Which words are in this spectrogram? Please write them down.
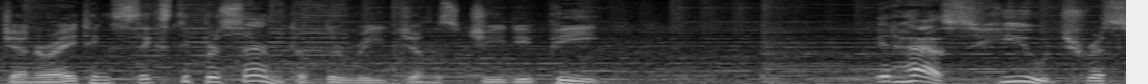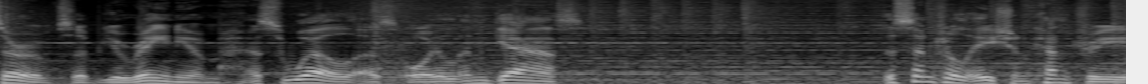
generating 60% of the region's GDP. It has huge reserves of uranium as well as oil and gas. The Central Asian country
